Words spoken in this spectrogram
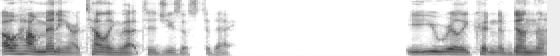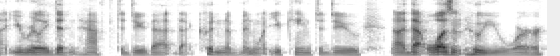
Oh, how many are telling that to Jesus today? You really couldn't have done that. You really didn't have to do that. That couldn't have been what you came to do. Uh, that wasn't who you were.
